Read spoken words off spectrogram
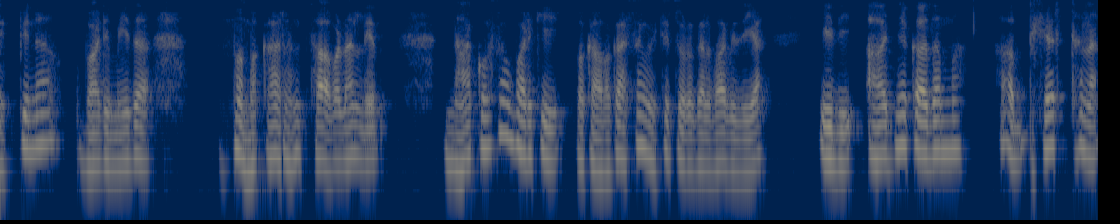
చెప్పినా వాడి మీద మమకారం చావడం లేదు. నా కోసం వాడికి ఒక అవకాశం ఇచ్చి చూడగలవా విజయ? ఇది ఆజ్ఞ కాదమ్మా అభ్యర్థన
